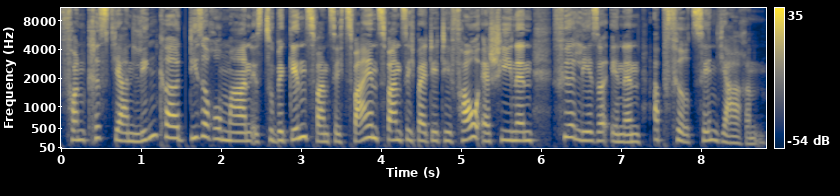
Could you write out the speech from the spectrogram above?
von Christian Linker. Dieser Roman ist zu Beginn 2022 bei DTV erschienen für Leserinnen ab 14 Jahren.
